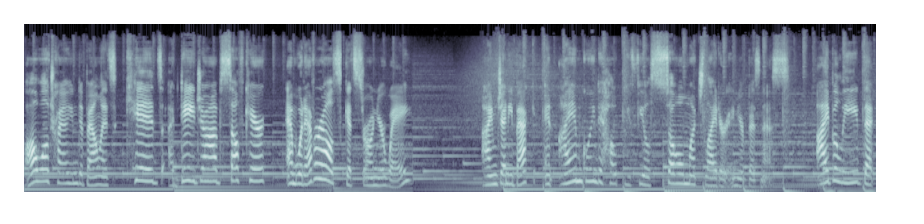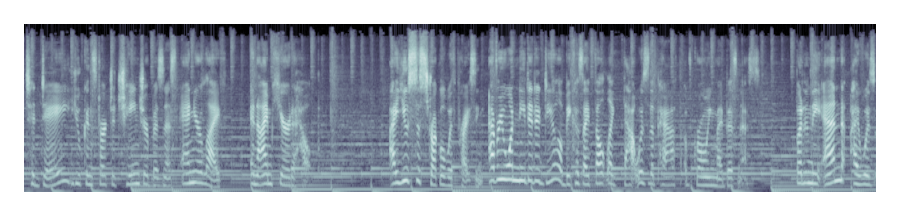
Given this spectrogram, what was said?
all while trying to balance kids, a day job, self care, and whatever else gets thrown your way. I'm Jenny Beck, and I am going to help you feel so much lighter in your business. I believe that today you can start to change your business and your life, and I'm here to help. I used to struggle with pricing. Everyone needed a deal because I felt like that was the path of growing my business. But in the end, I was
